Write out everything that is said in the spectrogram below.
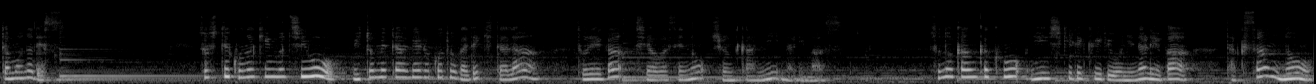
たものです。そしてこの気持ちを認めてあげることができたらそれが幸せの瞬間になります。その感覚を認識できるようになればたくさんの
